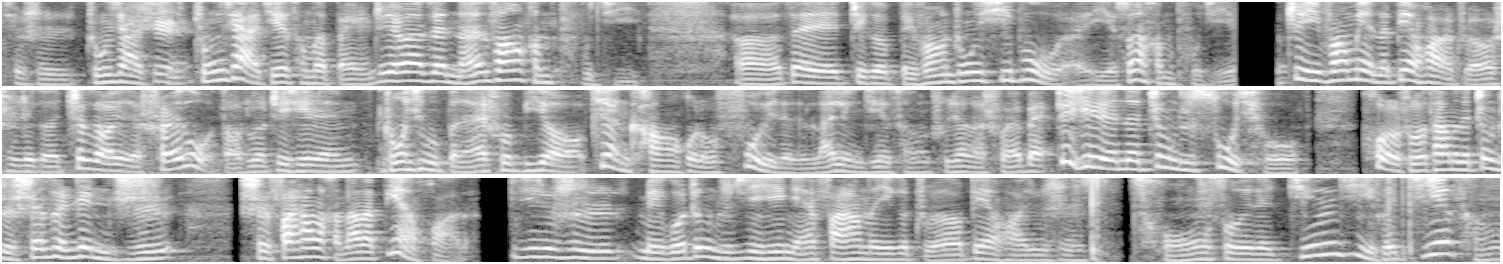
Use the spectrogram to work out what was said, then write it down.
就是中下期中下阶层的白人。这些在南方很普及，呃，在这个北方中西部也算很普及。这一方面的变化主要是这个制造业的衰落，导致了这些人中西部本来说比较健康或者富裕的蓝领阶层出现了衰败。这些人的政治诉求或者说他们的政治身份认知是发生了很大的变化的。这就是美国政治近些年发生的一个主要变化，就是从所谓的经济和阶层，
